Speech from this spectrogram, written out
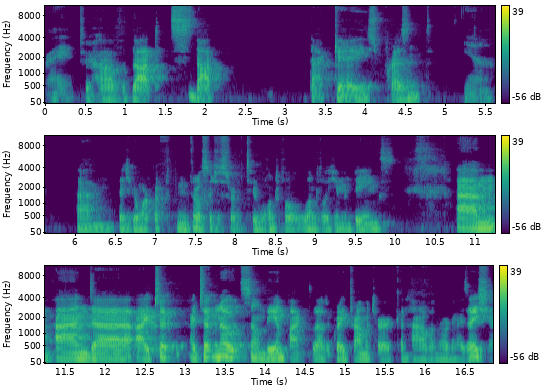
Right. to have that that that gaze present Yeah. um, that you can work with. And they're also just sort of two wonderful, wonderful human beings. Um, and uh, I took I took notes on the impact that a great dramaturg can have on an organization.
